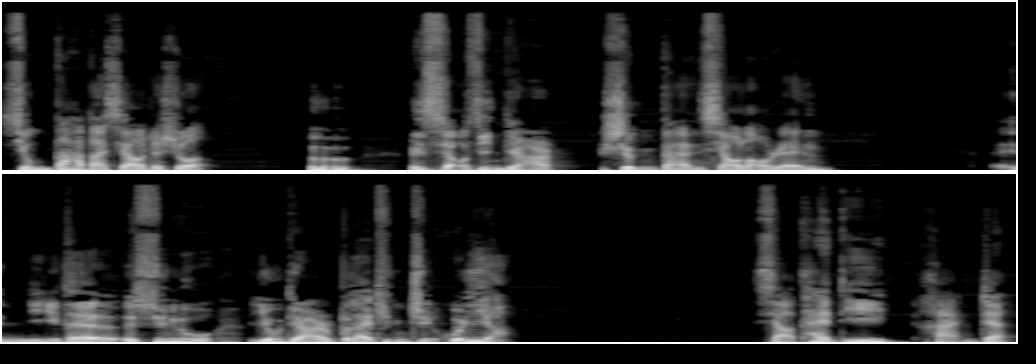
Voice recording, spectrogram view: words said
熊爸爸笑着说：“小心点儿，圣诞小老人，你的驯鹿有点不太听指挥呀。”小泰迪喊着：“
